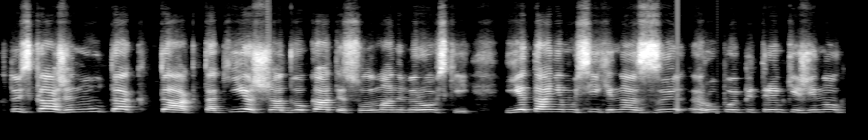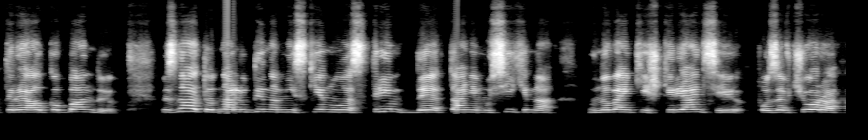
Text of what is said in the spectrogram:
Хтось каже, ну так, так, так, є ж адвокати Сулейман Міровський, є Таня Мусіхіна з групою підтримки жінок Тереалкобандою. Ви знаєте, одна людина мені скинула стрім, де Таня Мусіхіна в новенькій шкірянці позавчора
